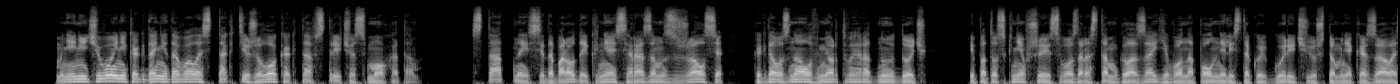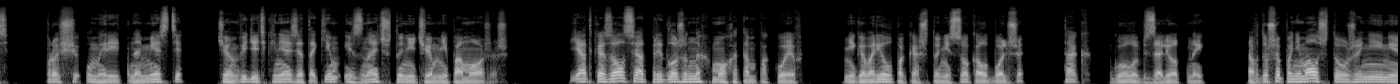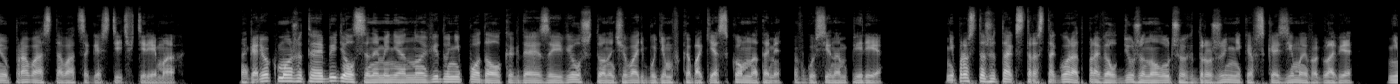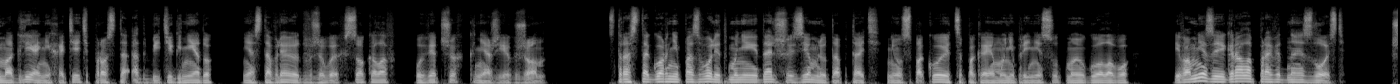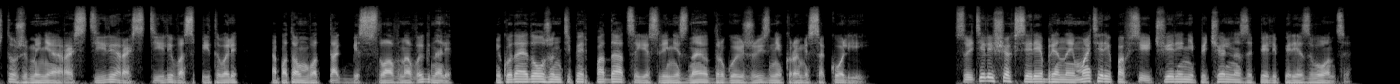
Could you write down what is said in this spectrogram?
Мне ничего и никогда не давалось так тяжело, как та встреча с Мохотом. Статный, седобородый князь разом сжался, когда узнал в мертвой родную дочь, и потускневшие с возрастом глаза его наполнились такой горечью, что мне казалось, проще умереть на месте, чем видеть князя таким и знать, что ничем не поможешь. Я отказался от предложенных мохотом покоев, не говорил пока, что не сокол больше, так, голубь залетный, а в душе понимал, что уже не имею права оставаться гостить в теремах. Огарёк, может, и обиделся на меня, но виду не подал, когда я заявил, что ночевать будем в кабаке с комнатами в гусином пере. Не просто же так Страстогор отправил дюжину лучших дружинников с Казимой во главе. Не могли они хотеть просто отбить Игнеду, не оставляют в живых соколов, уведших княжьих жен. Страстогор не позволит мне и дальше землю топтать, не успокоится, пока ему не принесут мою голову. И во мне заиграла праведная злость. Что же меня растили, растили, воспитывали, а потом вот так бесславно выгнали? И куда я должен теперь податься, если не знаю другой жизни, кроме Сокольей? В святилищах Серебряной Матери по всей Черени печально запели перезвонцы.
